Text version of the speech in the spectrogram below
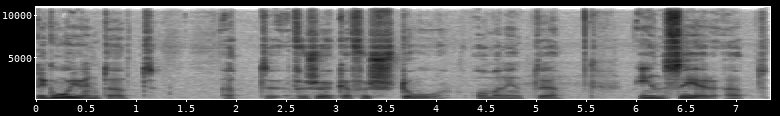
det går ju inte att, att försöka förstå om man inte inser att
